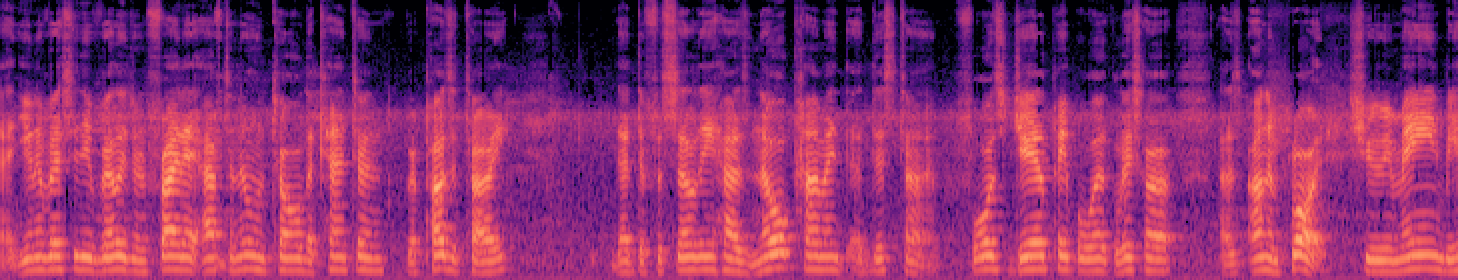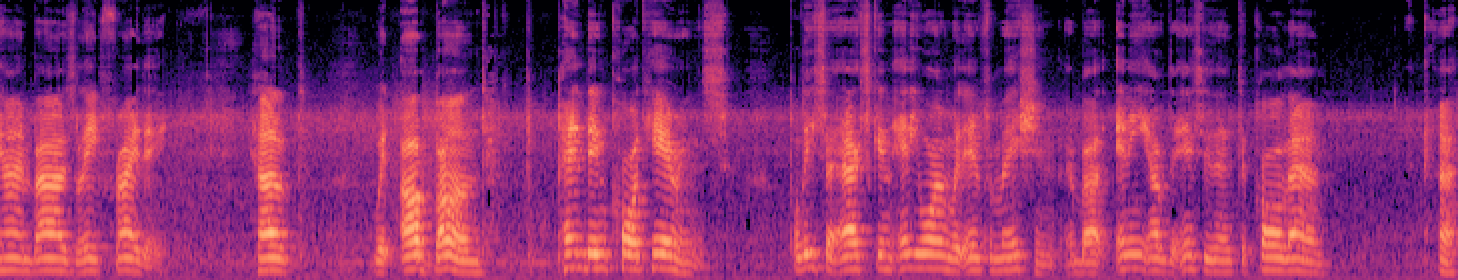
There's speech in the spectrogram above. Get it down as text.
at University Village on Friday afternoon told the Canton Repository that the facility has no comment at this time. Ford's jail paperwork lists her as unemployed. She remained behind bars late Friday, held with without bond pending court hearings. Police are asking anyone with information about any of the incident to call them at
